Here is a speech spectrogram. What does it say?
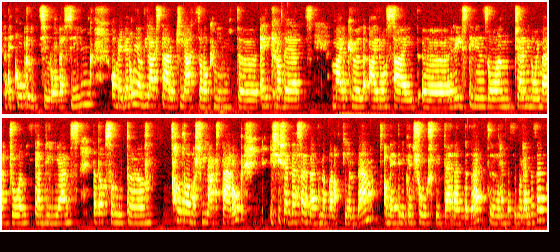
tehát egy kóprodukcióról beszélünk, amelyben olyan világsztárok játszanak, mint Eric Roberts, Michael Ironside, uh, Ray Stevenson, Jeremy Neumark Jones, Tim Williams, tehát abszolút uh, hatalmas világsztárok, és, és ebben szerepeltem ebben a filmben, amelyet egyébként Sós Péter rendezett, rendező rendezett,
